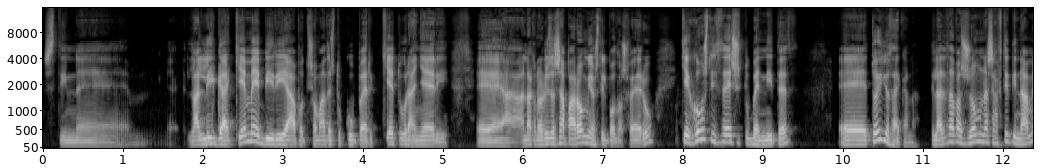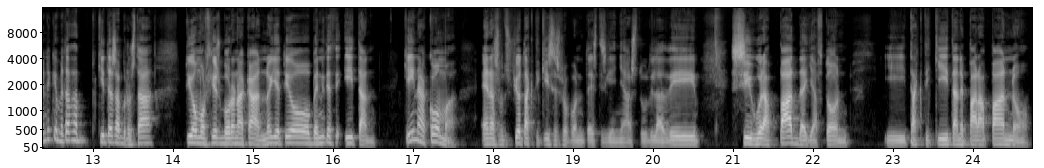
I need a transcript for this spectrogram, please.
στην ε, La Liga και με εμπειρία από τις ομάδες του Κούπερ και του Ρανιέρη, ε, αναγνωρίζοντας ένα παρόμοιο στυλ ποδοσφαίρου. Και εγώ στη θέση του Μπενίτεθ ε, το ίδιο θα έκανα. Δηλαδή θα βασιζόμουν σε αυτή την άμυνα και μετά θα κοίταζα μπροστά τι ομορφιές μπορώ να κάνω. Γιατί ο Μπενίτεθ ήταν και είναι ακόμα ένας από τους πιο τακτικίστες προπονητές της γενιάς του. Δηλαδή, σίγουρα πάντα για αυτόν η τακτική ήταν παραπάνω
